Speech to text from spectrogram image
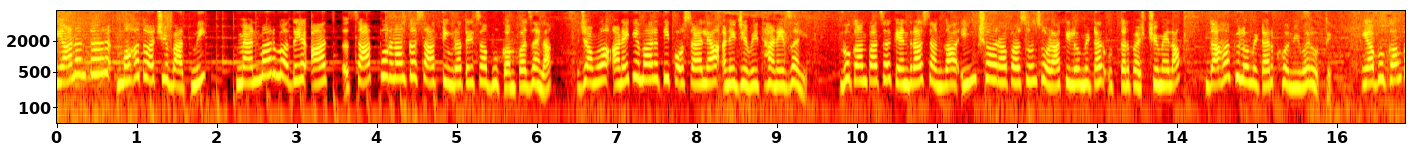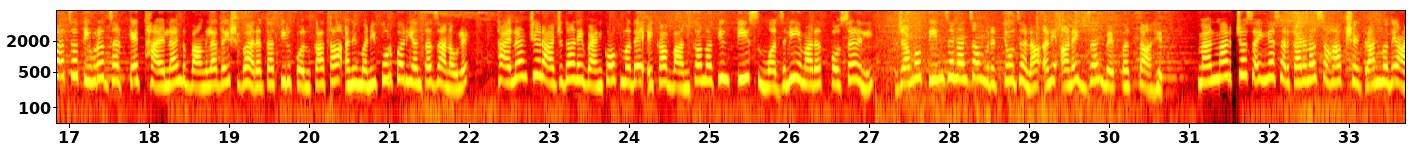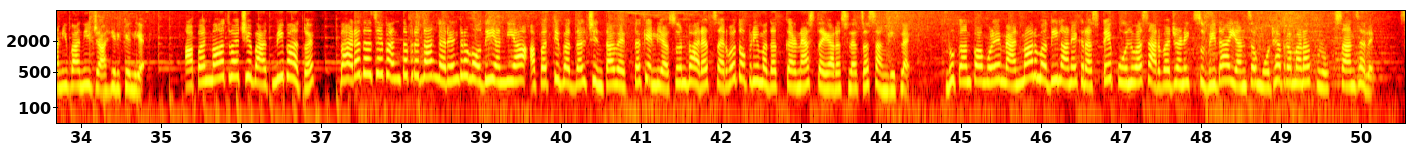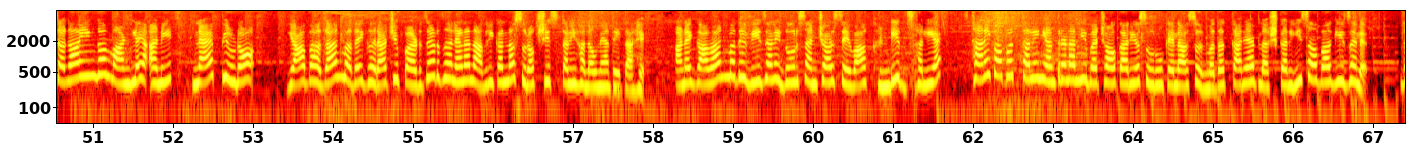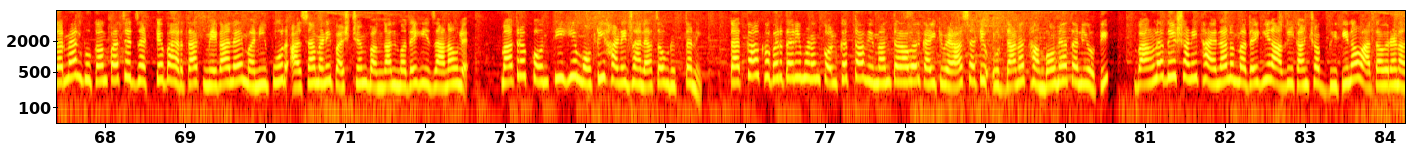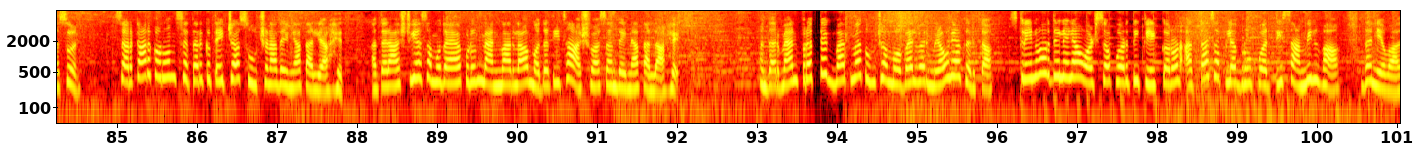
यानंतर महत्वाची बातमी. म्यानमारमध्ये आज सात पूर्णांक सात तीव्रतेचा भूकंप झाला ज्यामुळे अनेक इमारती कोसळल्या आणि जीवितहानी झाली. भूकंपाचं केंद्र संगा इंग शहरापासून सोळा किलोमीटर उत्तर पश्चिमेला दहा किलोमीटर खोलीवर होते. या भूकंपाचे तीव्र झटके थायलंड बांगलादेश भारतातील कोलकाता आणि मणिपूर पर्यंत जाणवले. थायलंडची राजधानी बँकॉकमध्ये एका बांधकामातील तीस मजली इमारत कोसळली ज्यामुळे तीन जणांचा मृत्यू झाला आणि अनेक जण बेपत्ता आहेत. म्यानमारच्या सैन्य सरकारनं सहा क्षेत्रांमध्ये आणीबाणी जाहीर केली आहे. आपण महत्वाची बातमी पाहतोय भारताचे पंतप्रधान नरेंद्र मोदी यांनी या आपत्तीबद्दल चिंता व्यक्त केली असून भारत सर्वतोपरी मदत करण्यास तयार असल्याचं सांगितलंय. भूकंपामुळे म्यानमारमधील अनेक रस्ते पूल व सार्वजनिक सुविधा यांचं मोठ्या प्रमाणात नुकसान झालंय. सगाईंग मांडले आणि नॅपप्युडो या भागांमध्ये घराची पडझड झाल्यानं नागरिकांना सुरक्षित स्थळी हलवण्यात येत आहे. अनेक गावांमध्ये वीज आणि दूरसंचार सेवा खंडित झाली आहे. स्थानिक आपत्कालीन यंत्रणांनी बचाव कार्य सुरू केलं असून मदत कार्यात लष्करही सहभागी झाले. दरम्यान भूकंपाचे झटके भारतात मेघालय मणिपूर आसाम आणि पश्चिम बंगालमध्येही जाणवले. मात्र कोणतीही मोठी हानी झाल्याचं वृत्त नाही. तात्काळ खबरदारी म्हणून कोलकाता विमानतळावर काही वेळासाठी उड्डाणं थांबवण्यात आली होती. बांगलादेश आणि थायलंडमध्येही नागरिकांच्या भीतीनं वातावरण असून सरकारकडून सतर्कतेच्या सूचना देण्यात आल्या आहेत. आंतरराष्ट्रीय समुदायाकडून म्यानमारला मदतीचं आश्वासन देण्यात आलं आहे. दरम्यान प्रत्येक बातम्या तुमच्या मोबाईलवर मिळवण्याकरता स्क्रीनवर दिलेल्या व्हॉट्सअपवरती क्लिक करून आत्ताच आपल्या ग्रुपवरती सामील व्हा. धन्यवाद.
